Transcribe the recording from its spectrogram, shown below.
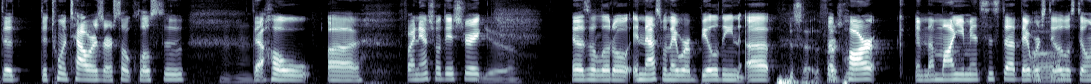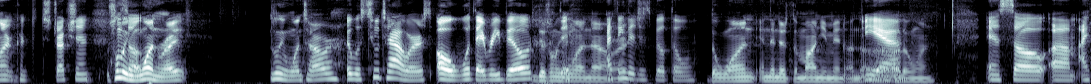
the the twin towers are so close to Mhm. that whole uh financial district, Yeah. it was a little, and that's when they were building up The, the first one. park and the monuments and stuff. They were still Oh. was still under construction. It's only so- one, right? There's only one tower. It was two towers. Oh, what they rebuild? There's only They- one now. I think they just built the the one, and then there's the monument on the uh, other one. and so um I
